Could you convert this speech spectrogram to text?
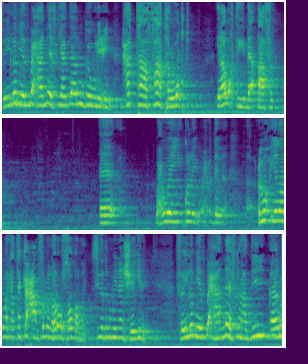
fain lam yadbaxa neefkii haddaanu gawricin xataa faata alwaqtu. Ilaa waqtigii dhaafay waxa weeye kolley iyadoo markaa tan ka caamsan baynu hore u soo marnay sideedan umaynaan sheegine. Fain lam yadbaxa neefkan haddii aanu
